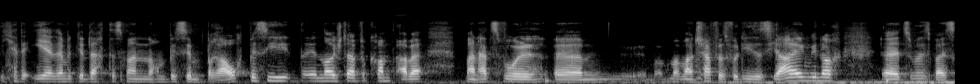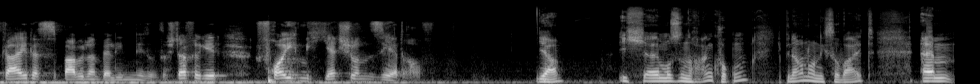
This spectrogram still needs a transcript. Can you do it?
ich hätte eher damit gedacht, dass man noch ein bisschen braucht, bis die neue Staffel kommt, aber man hat es wohl, ähm, man schafft es wohl dieses Jahr irgendwie noch, äh, zumindest bei Sky, dass Babylon Berlin in die dritte Staffel geht. Freue ich mich jetzt schon sehr drauf. Ja, ich äh, muss es noch angucken. Ich bin auch noch nicht so weit. Ähm,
